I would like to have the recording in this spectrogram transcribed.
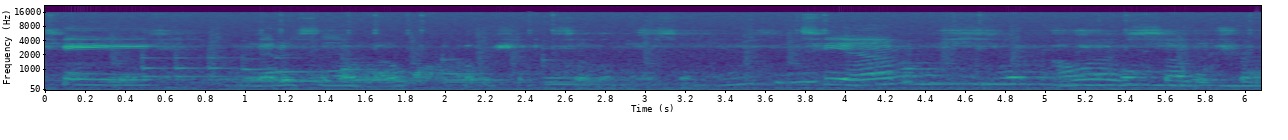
Key, medicine, nope. Should sell the medicine. TM, I want to sell the trick.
